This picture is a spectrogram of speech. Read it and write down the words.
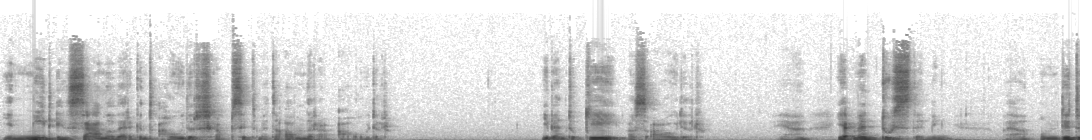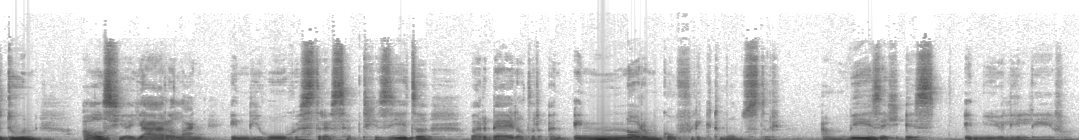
je niet in samenwerkend ouderschap zit met de andere ouder. Je bent oké als ouder. Ja? Je hebt mijn toestemming om dit te doen als je jarenlang in die hoge stress hebt gezeten, waarbij dat er een enorm conflictmonster aanwezig is in jullie leven.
